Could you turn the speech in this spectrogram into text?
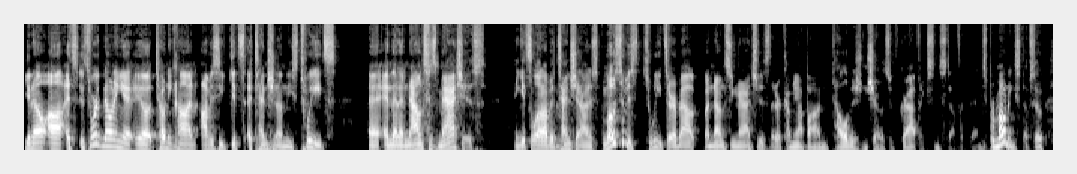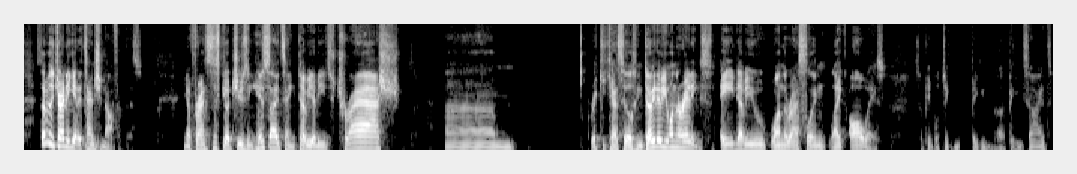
You know, uh, it's it's worth noting. That you know, Tony Khan obviously gets attention on these tweets and, and then announces matches and gets a lot of attention on his most of his tweets are about announcing matches that are coming up on television shows with graphics and stuff like that. He's promoting stuff. So he's definitely trying to get attention off of this. You know, Francisco choosing his side saying WWE is trash. Um, Ricky Castillo saying WWE won the ratings. AEW won the wrestling like always. So people taking picking uh, picking sides.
